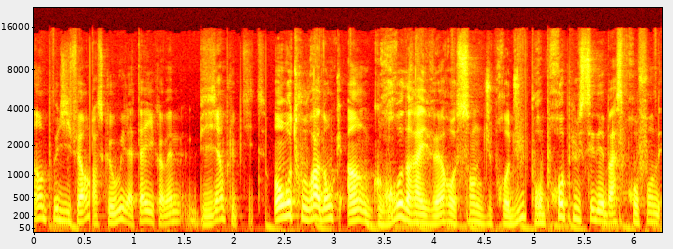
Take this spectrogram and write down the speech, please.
un peu différent parce que oui, la taille est quand même bien plus petite. On retrouvera donc un gros driver au centre du produit pour propulser des basses profondes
